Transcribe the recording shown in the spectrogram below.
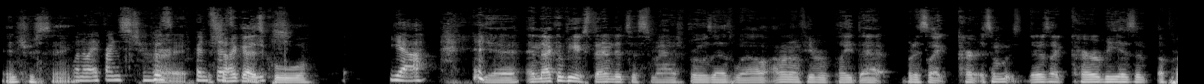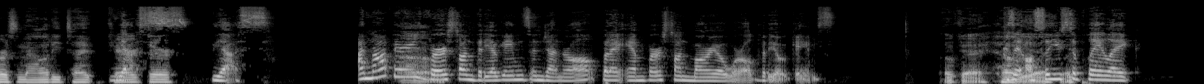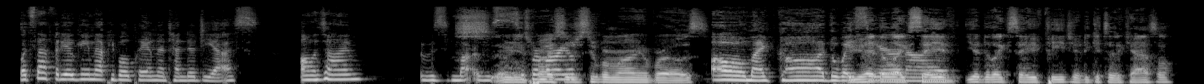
Interesting. One of my friends chose right, Princess Shy Guy's Peach. cool. Yeah. yeah, and that could be extended to Smash Bros as well. I don't know if you ever played that, but it's like some, there's like Kirby as a, a personality type character. Yes. yes. I'm not very Um, versed on video games in general, but I am versed on Mario World video games. Okay, Because I also yeah. used to play like, what's that video game that people play on Nintendo DS all the time? It was, it was I mean, Super Mario. Super Mario Bros. Oh my god, the way you had to like I, save. You had to like save Peach. You had to get to the castle.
